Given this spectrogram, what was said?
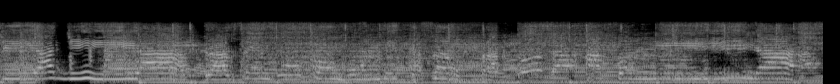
dia a dia, trazendo comunicação para toda a família.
